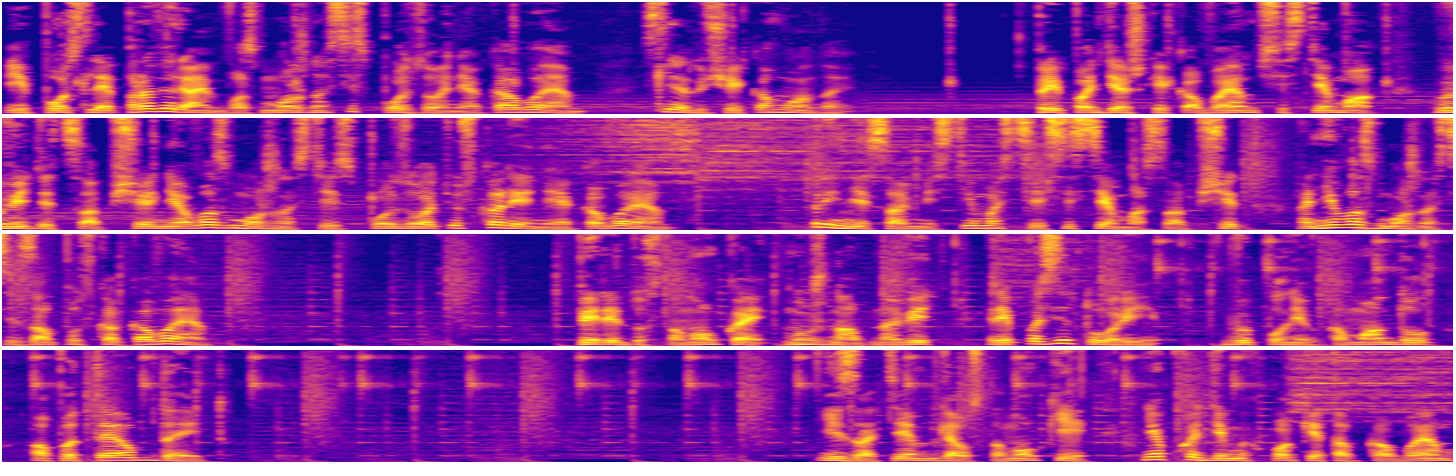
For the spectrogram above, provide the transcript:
И после проверяем возможность использования КВМ следующей командой. При поддержке КВМ система выведет сообщение о возможности использовать ускорение КВМ. При несовместимости система сообщит о невозможности запуска КВМ. Перед установкой нужно обновить репозитории, выполнив команду apt update. И затем для установки необходимых пакетов KVM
